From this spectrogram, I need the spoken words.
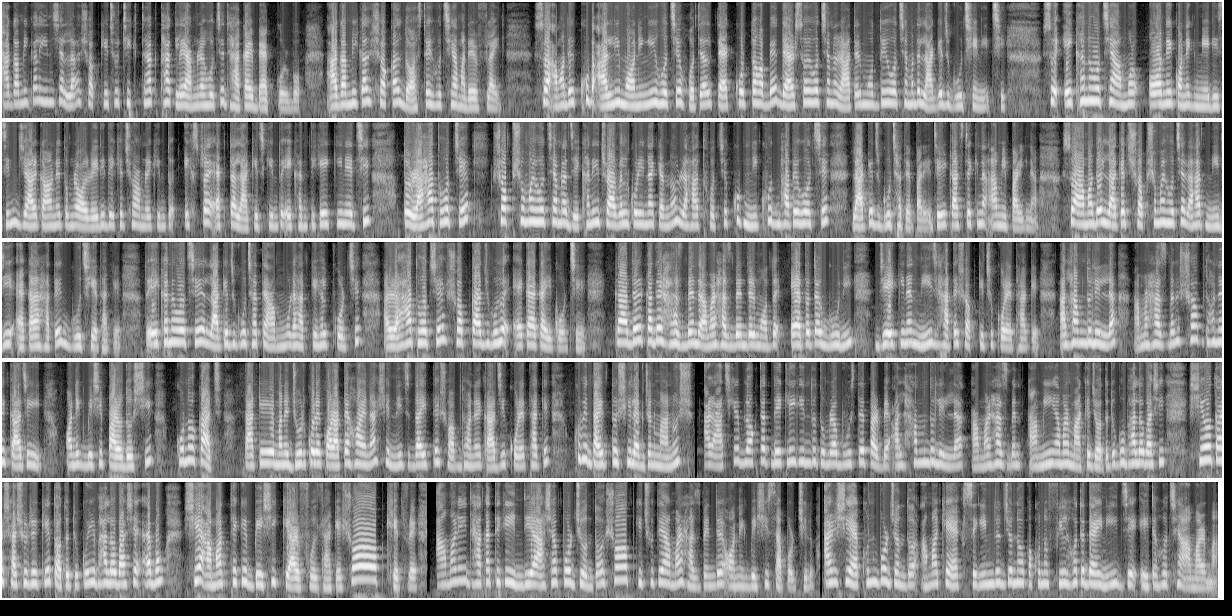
আগামীকাল ইনশাল্লাহ সব কিছু ঠিকঠাক থাকলে আমরা হচ্ছে ঢাকায় ব্যাক করব। আগামীকাল সকাল দশটায় হচ্ছে আমাদের ফ্লাইট সো আমাদের খুব আর্লি মর্নিংয়েই হচ্ছে হোটেল ত্যাগ করতে হবে। দেড়শোয় হচ্ছে আমরা রাতের মধ্যেই হচ্ছে আমাদের লাগেজ গুছিয়ে নিচ্ছি। সো এখানে হচ্ছে আমার অনেক অনেক মেডিসিন যার কারণে তোমরা অলরেডি দেখেছ, আমরা কিন্তু এক্সট্রা একটা লাগেজ কিন্তু এখান থেকেই কিনেছি। তো রাহাত হচ্ছে, সব সময় হচ্ছে আমরা যেখানেই ট্রাভেল করি না কেন, রাহাত হচ্ছে খুব নিখুঁতভাবে হচ্ছে লাগেজ গুছাতে পারে, যেই কাজটা কিনা আমি পারি না। সো আমাদের লাগেজ সবসময় হচ্ছে রাহাত নিজেই একা হাতে গুছিয়ে থাকে। তো এখানে হচ্ছে লাগেজ গুছাতে আম্মু রাহাতকে হেল্প করছে, আর রাহাত হচ্ছে সব কাজগুলো একা একাই করছে। কাদের কাদের হাজব্যান্ড আমার হাজব্যান্ডের মতো এতটা গুণী যে কিনা নিজ হাতে সব কিছু করে থাকে। আলহামদুলিল্লাহ, আমার হাজব্যান্ড সব ধরনের কাজেই অনেক বেশি পারদর্শী। কোনো কাজ তাকে মানে জোর করে করাতে হয় না, সে নিজ দায়িত্বে সব ধরনের কাজই করে থাকে। খুবই দায়িত্বশীল একজন মানুষ। আর আজকের ব্লগটা দেখলেই কিন্তু তোমরা বুঝতে পারবে, আলহামদুলিল্লাহ আমার হাজব্যান্ড আমি আমার মাকে যতটুকু ভালোবাসি, সেও তার শাশুড়িকে ততটুকুই ভালোবাসে এবং সে আমার থেকে বেশি কেয়ারফুল থাকে সব ক্ষেত্রে। আমার এই ঢাকা থেকে ইন্ডিয়া আসা পর্যন্ত সব কিছুতে আমার হাজব্যান্ডের অনেক বেশি সাপোর্ট ছিল। আর সে এখন পর্যন্ত আমাকে এক সেকেন্ডের জন্য কখনো ফিল হতে দেয়নি যে এটা হচ্ছে আমার মা।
